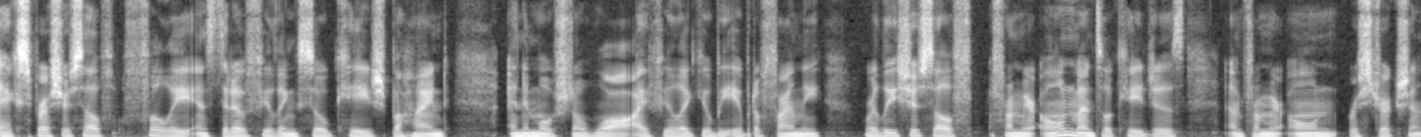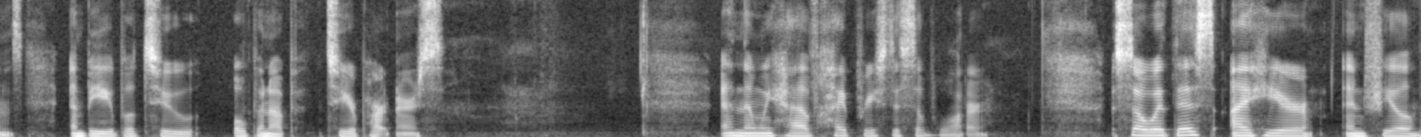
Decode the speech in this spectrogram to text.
express yourself fully instead of feeling so caged behind an emotional wall. I feel like you'll be able to finally release yourself from your own mental cages and from your own restrictions and be able to open up to your partners and then we have High Priestess of Water. So with this, I hear and feel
